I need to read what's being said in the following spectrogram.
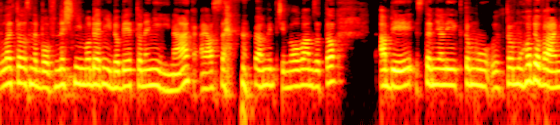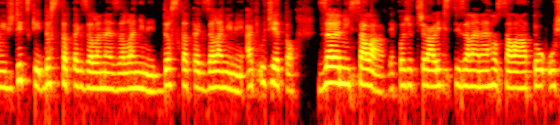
letos nebo v dnešní moderní době to není jinak a já se velmi přimlouvám za to, aby jste měli k tomu, k tomu hodování vždycky dostatek zelené zeleniny, dostatek zeleniny, ať už je to zelený salát, jakože třeba listy zeleného salátu už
